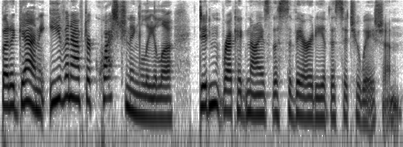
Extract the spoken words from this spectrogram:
But again, even after questioning Lela, didn't recognize the severity of the situation.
